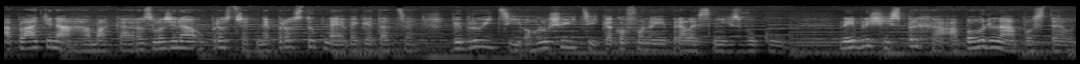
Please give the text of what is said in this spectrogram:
a plátiná hamaka rozložená uprostřed neprostupné vegetace, vybrující ohlušující kakofonii pralesních zvuků. Nejbližší sprcha a pohodlná postel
